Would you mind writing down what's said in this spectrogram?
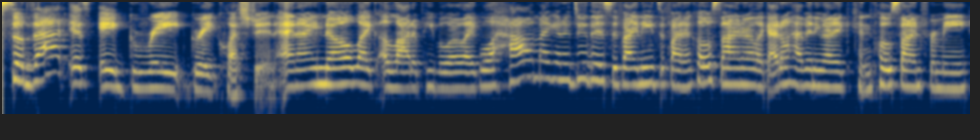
So that is a great, great question. And I know like a lot of people are like, well, how am I going to do this if I need to find a co-signer? Like I don't have anybody can co-sign for me.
